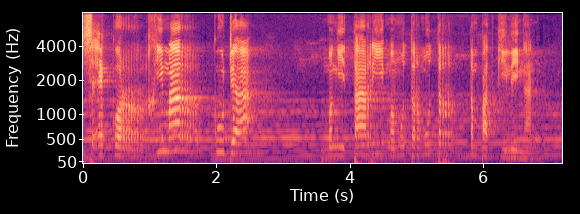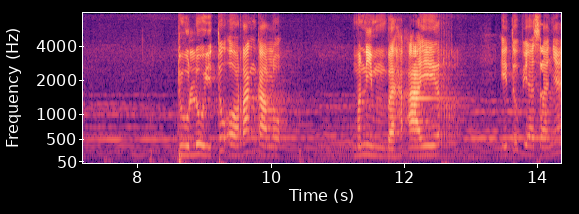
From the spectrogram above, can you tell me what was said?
seekor khimar kuda mengitari memuter-muter tempat gilingan. Dulu itu orang kalau menimbah air itu biasanya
